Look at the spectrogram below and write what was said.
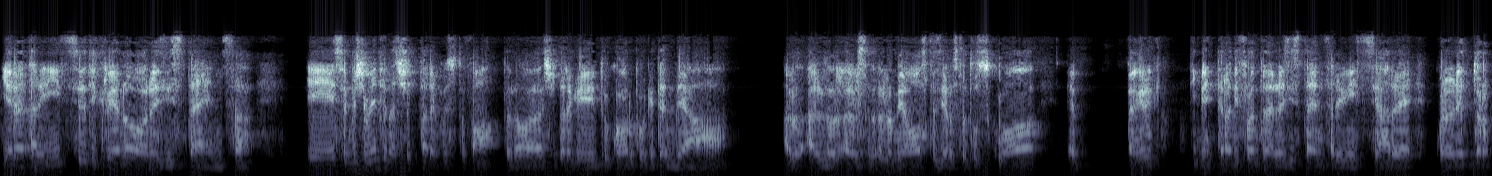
in realtà all'inizio ti creano resistenza e semplicemente ad accettare questo fatto, no? accettare che il tuo corpo che tende a, all'omeostasi, allo status quo, eh, magari ti metterà di fronte alla resistenza ad iniziare quella lettura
